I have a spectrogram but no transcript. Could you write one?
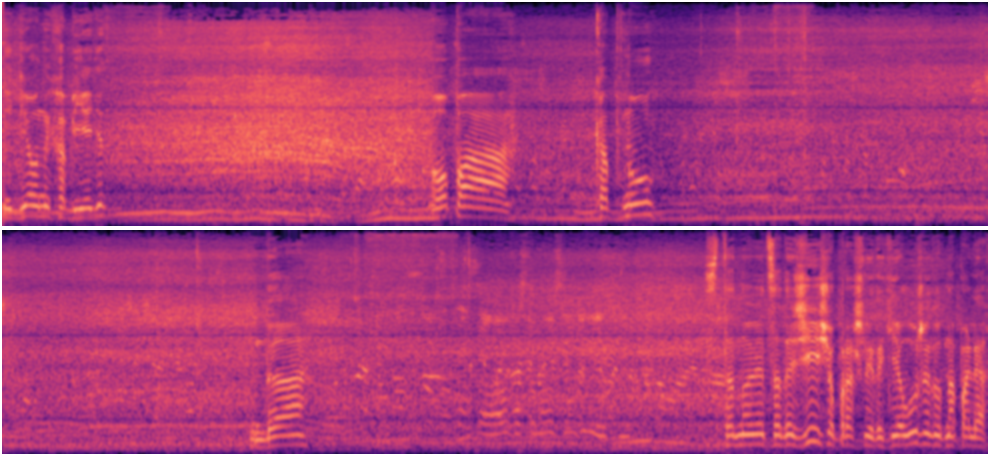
И где он их объедет? Опа! Копнул. Да, Да, уже становится интереснее. становится дожди еще прошли, такие лужи тут на полях.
